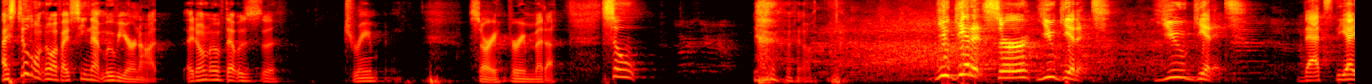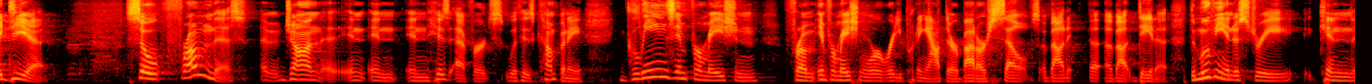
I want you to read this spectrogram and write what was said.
I still don't know if I've seen that movie or not. I don't know if that was a dream. Sorry, very meta. So, you get it, sir. You get it. You get it. That's the idea. So, from this, uh, John, uh, in, in, in his efforts with his company, gleans information from information we're already putting out there about ourselves, about, uh, about data. The movie industry can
